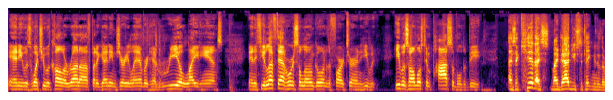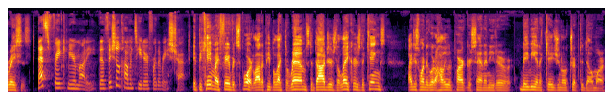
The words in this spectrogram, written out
and he was what you would call a runoff, but a guy named Jerry Lambert had real light hands. And if you left that horse alone going to the far turn, he would he was almost impossible to beat. As a kid, I s my dad used to take me to the races. That's Frank Mirahmadi, the official commentator for the racetrack. It became my favorite sport. A lot of people like the Rams, the Dodgers, the Lakers, the Kings. I just wanted to go to Hollywood Park or Santa Anita or maybe an occasional trip to Del Mar.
